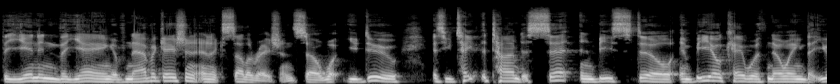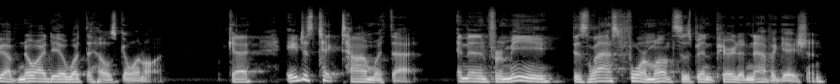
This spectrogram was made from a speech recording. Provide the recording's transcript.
the yin and the yang of navigation and acceleration. So what you do is you take the time to sit and be still and be okay with knowing that you have no idea what the hell's going on. Okay. And you just take time with that. And then for me, this last four months has been a period of navigation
